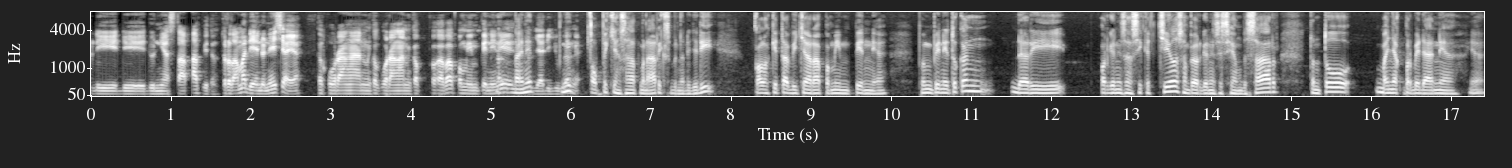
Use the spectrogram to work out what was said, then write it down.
di di dunia startup gitu, terutama di Indonesia ya kekurangan kekurangan ke, apa pemimpin ini Nah, ini- terjadi juga nggak? topik yang sangat menarik sebenarnya. Jadi kalau kita bicara pemimpin ya, pemimpin itu kan dari organisasi kecil sampai organisasi yang besar, tentu banyak perbedaannya ya.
